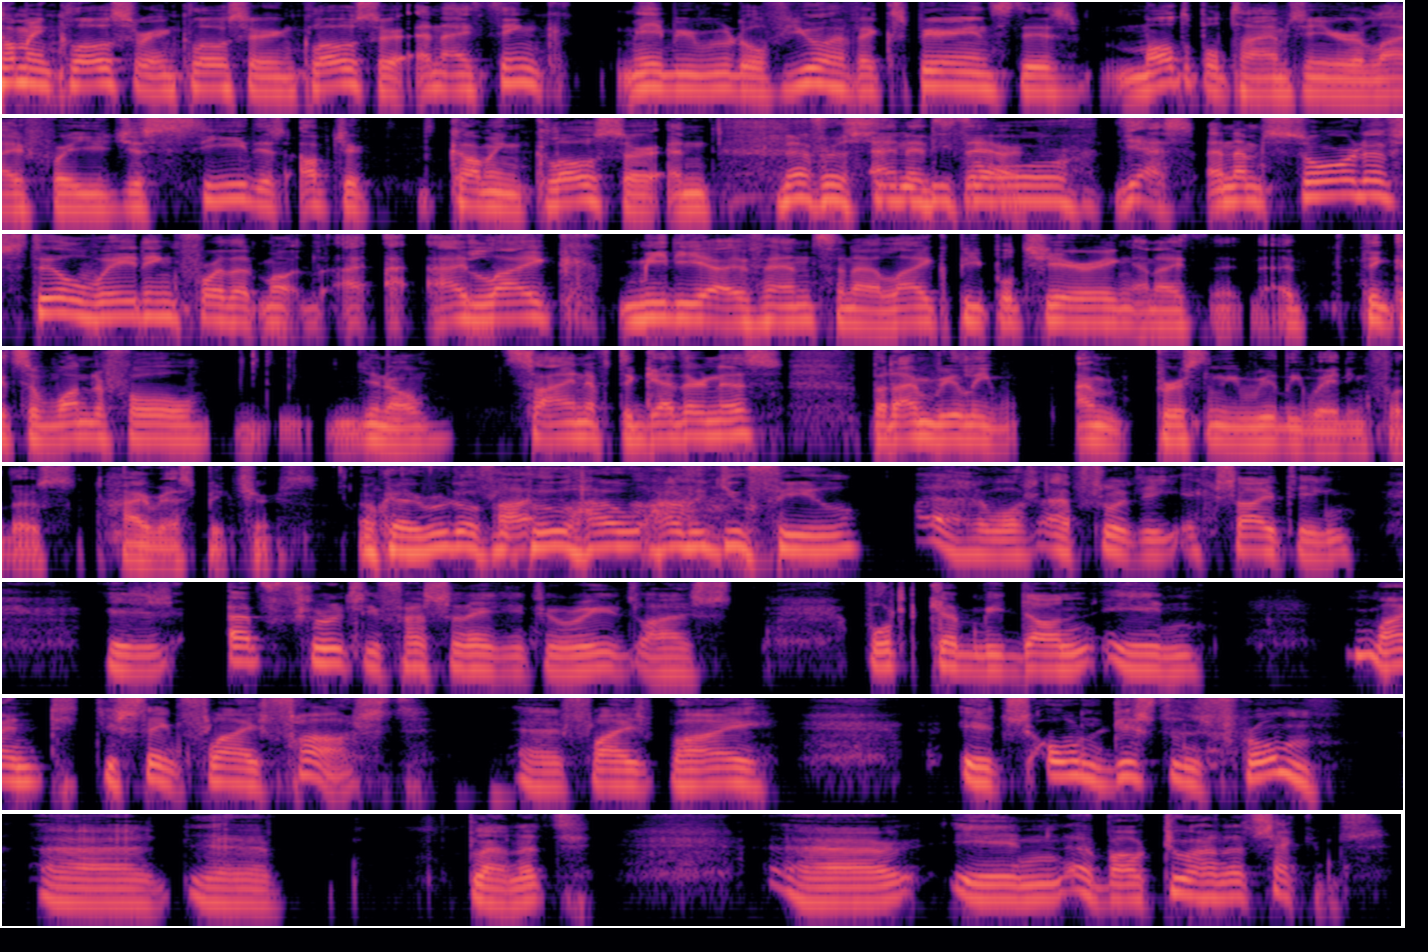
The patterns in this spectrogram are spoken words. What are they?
coming closer and closer and closer. And I think maybe Rudolf, you have experienced this multiple times in your life where you just see this object coming closer and Never seen and it's before. there. Yes, and I'm sort of still waiting for that. Mo- I, I- I like media events and I like people cheering, and I, th- I think it's a wonderful, you know, sign of togetherness. But I'm really, I'm personally really waiting for those high res pictures. Okay, Rudolf Le Poole, how how did you feel? Uh, it was absolutely exciting. It is absolutely fascinating to realize what can be done in mind. This thing flies fast. Uh, it flies by its own distance from uh, the planet uh, in about 200 seconds.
